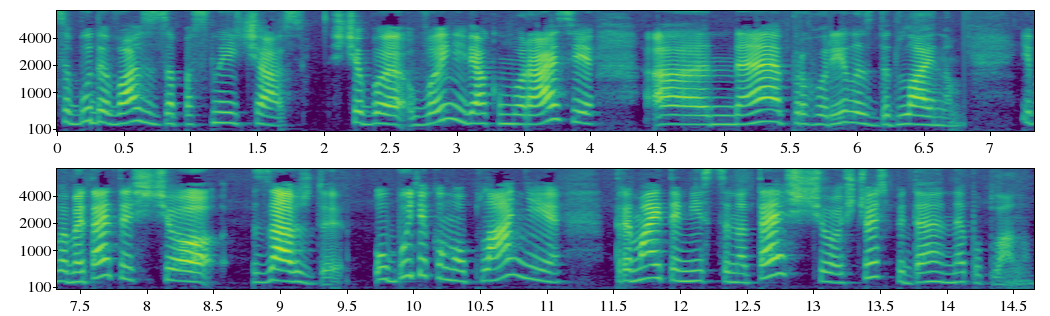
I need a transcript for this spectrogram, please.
це буде ваш запасний час, щоб ви ні в якому разі е, не прогоріли з дедлайном. І пам'ятайте, що завжди у будь-якому плані тримайте місце на те, що щось піде не по плану.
